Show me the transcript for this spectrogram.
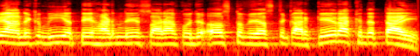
ਭਿਆਨਕ ਮੀਂਹ ਅਤੇ ਹੜ੍ਹ ਨੇ ਸਾਰਾ ਕੁਝ ਅਸਤ ਵਿਅਸਤ ਕਰਕੇ ਰੱਖ ਦਿੱਤਾ ਹੈ।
